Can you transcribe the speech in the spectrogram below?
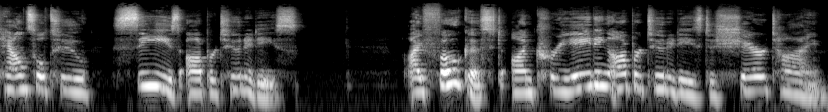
counsel to seize opportunities. I focused on creating opportunities to share time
